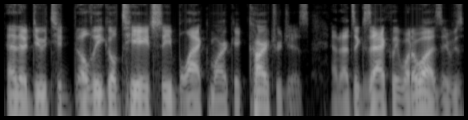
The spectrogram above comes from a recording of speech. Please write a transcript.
and they're due to illegal THC black market cartridges." And that's exactly what it was. It was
